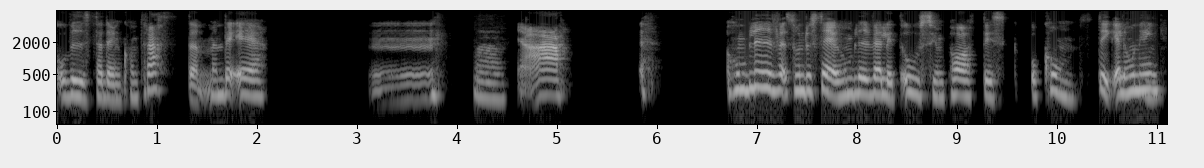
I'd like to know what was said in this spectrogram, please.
och visa den kontrasten. Men det är... Mm, mm, ja. Hon blir, som du säger, hon blir väldigt osympatisk och konstig. Eller hon Mm. häng,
